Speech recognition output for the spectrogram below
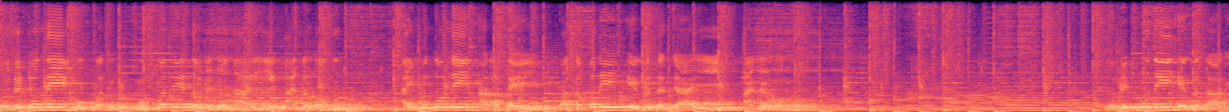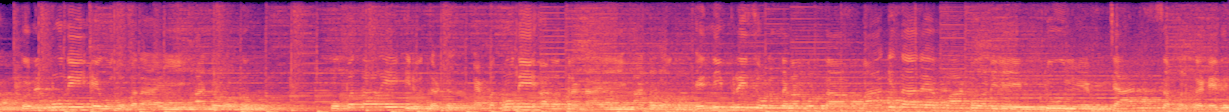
തൊണ്ണൂറ്റൊന്ന് മുപ്പത് മുപ്പത് തൊണ്ണൂറ്റൊന്നായി അഞ്ഞൂറൊന്നും അമ്പത്തൊന്ന് അറുപത്തേഴ് പത്തൊമ്പത് എഴുപത്തഞ്ചായി അഞ്ഞൂറൊന്ന്. തൊണ്ണൂറ്റിമൂന്ന് എഴുപത്തി ആറ് തൊണ്ണൂറ്റിമൂന്ന് എഴുപത്തൊമ്പതായി അഞ്ഞൂറൊന്ന് മുപ്പത്താറ് ഇരുപത്തെട്ട് എൺപത്തിമൂന്ന് അറുപത്തിരണ്ടായി അഞ്ഞൂറൊന്ന് എന്നീ പ്രൈസ് നിങ്ങൾ കൊടുത്ത ഭാഗ്യതാര പാട്ട് വണ്ണിലെയും ടൂലെയും ചാൻസ് സമ്പർക്കട്ടേത്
